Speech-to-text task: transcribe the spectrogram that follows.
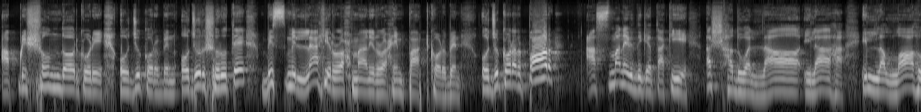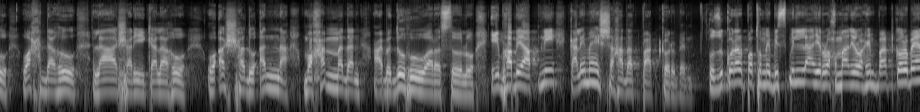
আপনি সুন্দর করে অজু করবেন। অজুর শুরুতে বিসমিল্লাহির রহমানির রহিম পাঠ করবেন। অজু করার পর আসমানের দিকে তাকিয়ে আশহাদু আল্লাহ ইলাহা ইল্লাল্লাহু ওয়াহদাহু লা শারিকা লাহু ও আশহাদু আন্না মোহাম্মদান আবদুহু ওয়া রাসূলু এভাবে আপনি কালেমে শাহাদাত পাঠ করবেন। অজু করার প্রথমে বিসমিল্লাহ রহমান রহিম পাঠ করবেন।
